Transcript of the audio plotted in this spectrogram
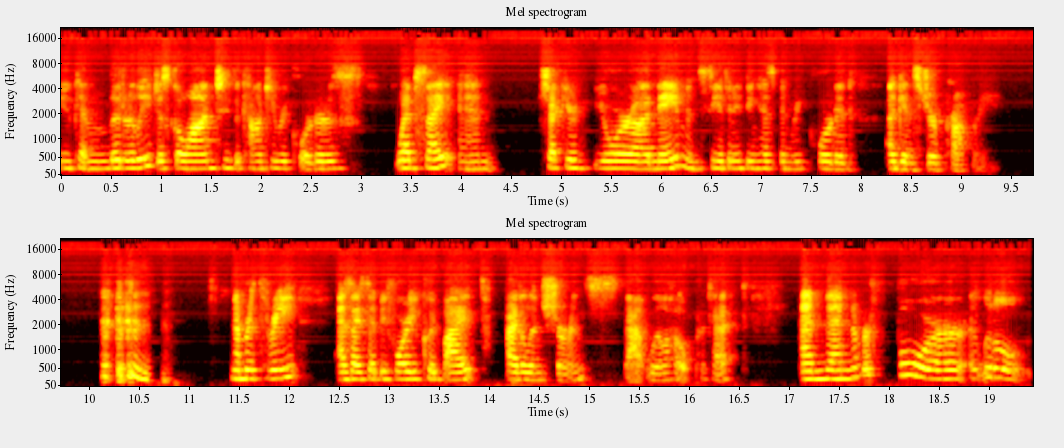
you can literally just go on to the county recorder's website and check your your uh, name and see if anything has been recorded against your property. Number three, as I said before, you could buy title insurance that will help protect. And then number four, a little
